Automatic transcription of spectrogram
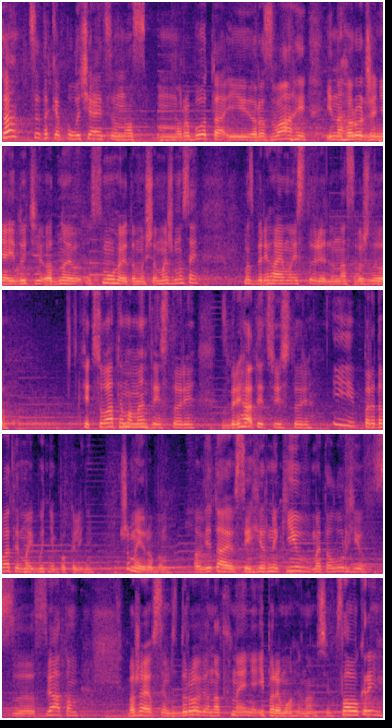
да, це таке виходить у нас робота і розваги, і нагородження йдуть одною смугою, тому що ми ж музей, ми зберігаємо історію. Для нас важливо фіксувати моменти історії, зберігати цю історію і передавати майбутнім поколінням. Що ми і робимо. Вітаю всіх гірників, металургів з святом. Бажаю всім здоров'я, натхнення і перемоги нам всім. Слава Україні!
